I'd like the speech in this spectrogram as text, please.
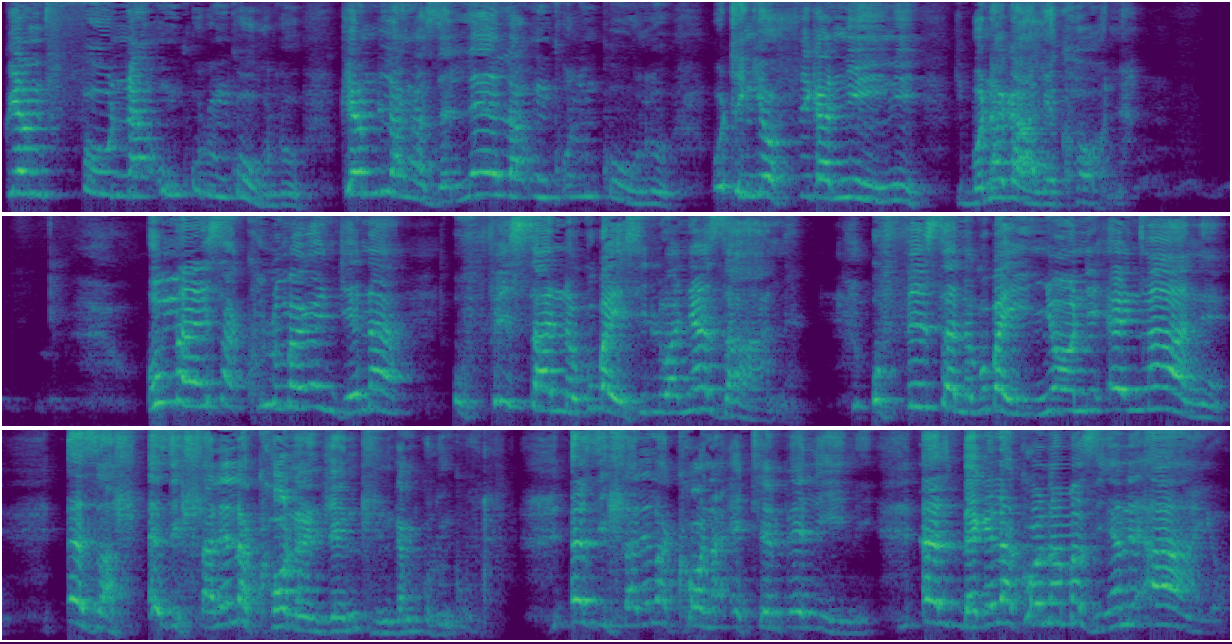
kuyamfuna uNkulunkulu kuyamlangazelela uNkulunkulu. Uthi ngiyofika nini? Ngibonakale khona uma esakhuluma kanjena ufisa nokuba isilwanyazana ufisa nokuba inyoni encane ezihlalela khona nje endlini kaNkuluNkulu ezihlalela khona ethempelini ezibekela khona amazinyane ayo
